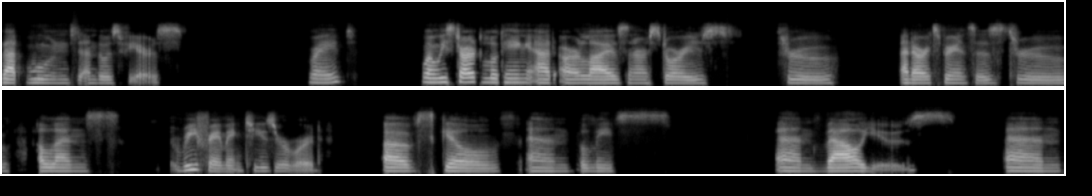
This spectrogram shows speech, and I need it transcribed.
that wound and those fears, right? When we start looking at our lives and our stories through and our experiences through a lens reframing, to use your word, of skills and beliefs and values and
